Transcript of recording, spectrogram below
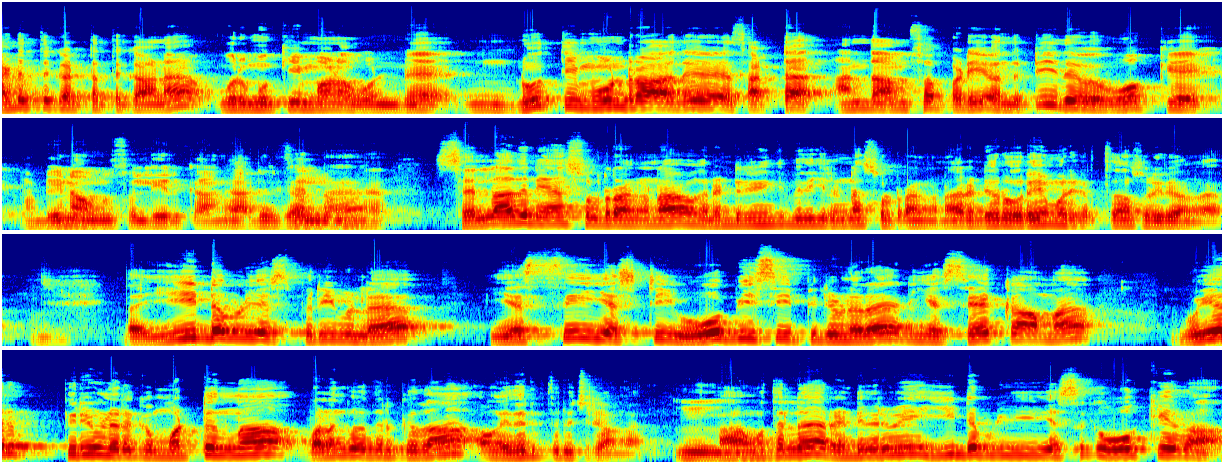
அடுத்த கட்டத்துக்கான ஒரு முக்கியமான ஒண்ணு. நூத்தி மூன்றாவது சட்ட அந்த அம்சப்படி வந்துட்டு இது ஓகே அப்படின்னு அவங்க சொல்லியிருக்காங்க. செல்லாதுன்னு ஏன் சொல்றாங்கன்னா அவங்க ரெண்டு நீதிபதிகள் என்ன சொல்றாங்கன்னா ரெண்டு பேரும் ஒரே மாதிரி கருத்து தான் சொல்லியிருக்காங்க. இந்த இடபிள்யூஎஸ் பிரிவுல எஸ்சி எஸ்டி ஓபிசி பிரிவினரை நீங்க சேர்க்காம உயர் பிரிவினருக்கு மட்டும்தான் வழங்குவதற்கு தான் அவங்க எதிர்ப்பு தெரிவிச்சிருக்காங்க. அவங்க முதல்ல ரெண்டு பேருமே E இடபிள்யூஎஸ்க்கு ஓகே தான்.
